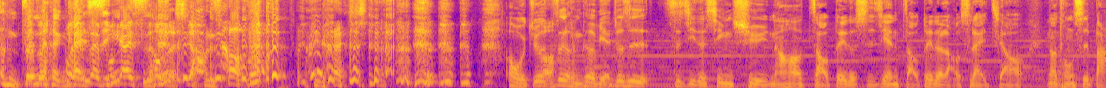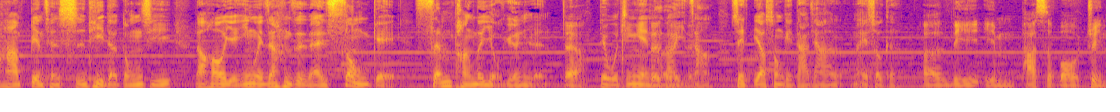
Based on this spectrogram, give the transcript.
嗯，真的很开心，在不该时候的笑，你知道吗？很开心。哦，我觉得这个很特别，就是自己的兴趣，然后找对的时间，找对的老师来教，然后同时把它变成实体的东西，然后也因为这样子来送给身旁的有缘人。对啊，对我今年拿到一张，所以要送给大家哪一首歌？呃，The Impossible Dream，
